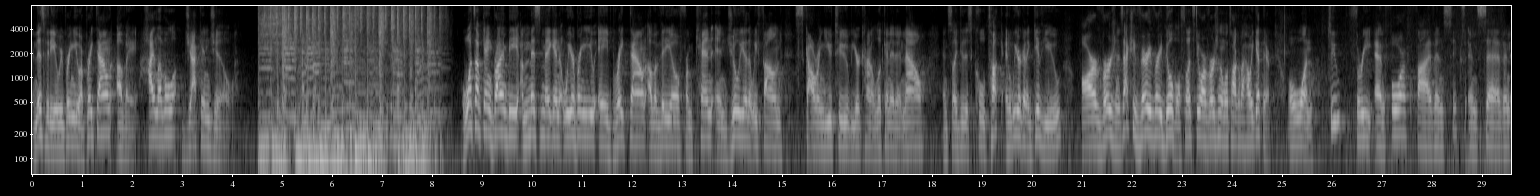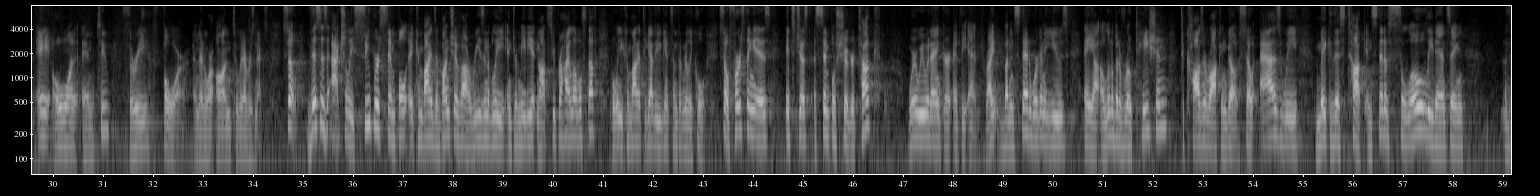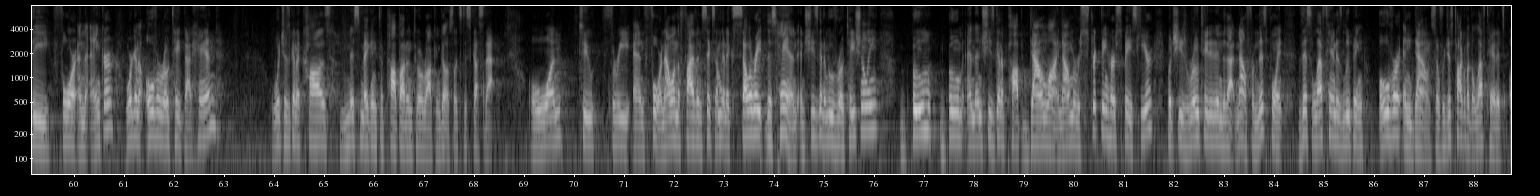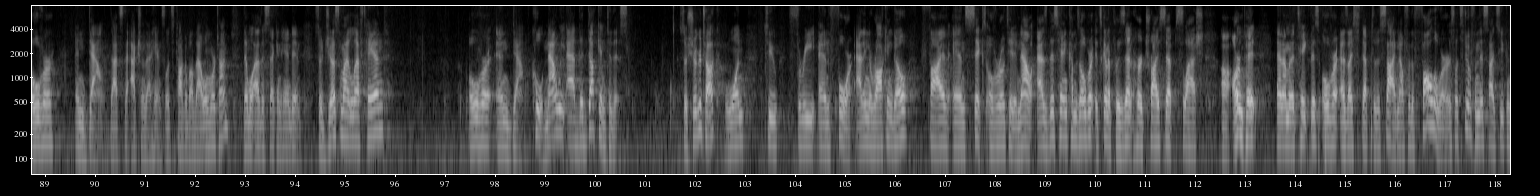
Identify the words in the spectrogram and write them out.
In this video, we bring you a breakdown of a high-level Jack and Jill. What's up gang, Brian B, Miss Megan. We are bringing you a breakdown of a video from Ken and Julia that we found scouring YouTube. You're kind of looking at it now. And so they do this cool tuck and we are gonna give you our version. It's actually very, very doable. So let's do our version and we'll talk about how we get there. One, two, three and four, five and six and seven, eight, oh, one and two, three, four. And then we're on to whatever's next. So this is actually super simple. It combines a bunch of uh, reasonably intermediate, not super high level stuff, but when you combine it together, you get something really cool. So first thing is, it's just a simple sugar tuck where we would anchor at the end, right? But instead, we're gonna use a, uh, a little bit of rotation to cause a rock and go. So as we make this tuck. Instead of slowly dancing the four and the anchor, we're going to over rotate that hand, which is going to cause Miss Megan to pop out into a rock and go. So let's discuss that. One, two, three, and four. Now on the five and six, I'm going to accelerate this hand, and she's going to move rotationally boom, boom, and then she's gonna pop down line. Now I'm restricting her space here, but she's rotated into that. Now from this point, this left hand is looping over and down. So if we just talk about the left hand, it's over and down. That's the action of that hand. So let's talk about that one more time. Then we'll add the second hand in. So just my left hand, over and down. Cool, now we add the duck into this. So sugar tuck, one, two, three, and four. Adding the rock and go, five, and six over rotated. Now, as this hand comes over, it's gonna present her tricep slash uh, armpit, and I'm gonna take this over as I step to the side. Now for the followers, let's do it from this side so you can,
